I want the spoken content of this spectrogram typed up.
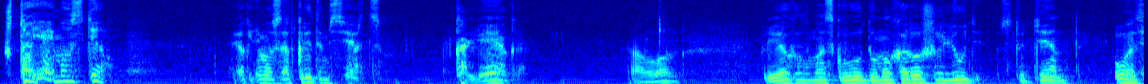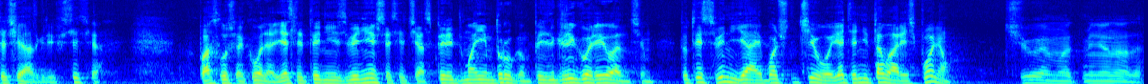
Что я ему сделал? Я к нему с открытым сердцем. Коллега. А он приехал в Москву, думал, хорошие люди, студенты. Вон сейчас, Гриш, сейчас. Послушай, Коля, если ты не извинишься сейчас перед моим другом, перед Григорием Ивановичем, то ты свинья и больше ничего. Я тебе не товарищ, понял? Чего ему от меня надо?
